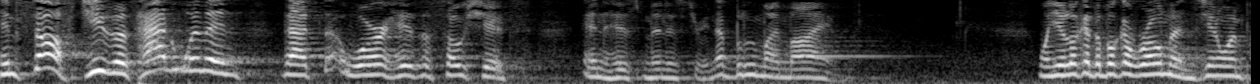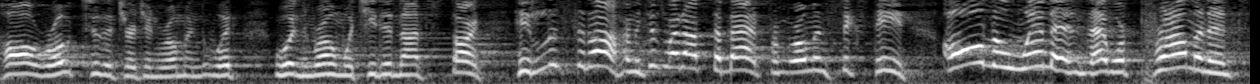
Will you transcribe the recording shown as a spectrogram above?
himself, Jesus had women that were his associates in his ministry. And that blew my mind. When you look at the book of Romans, you know, when Paul wrote to the church in Rome, in Rome, which he did not start, he listed off, I mean, just right off the bat from Romans 16, all the women that were prominent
